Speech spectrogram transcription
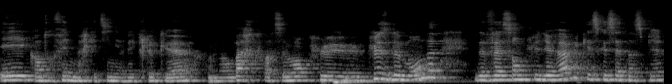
Et quand on fait du marketing avec le cœur, on embarque forcément plus, plus de monde de façon plus durable. Qu'est-ce que ça t'inspire?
